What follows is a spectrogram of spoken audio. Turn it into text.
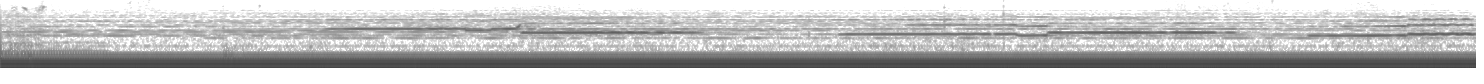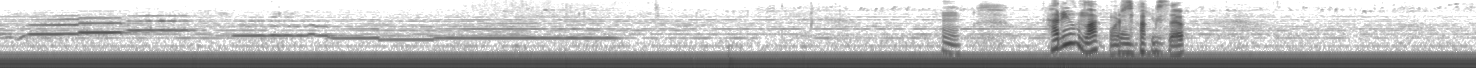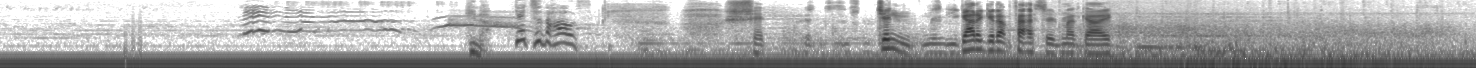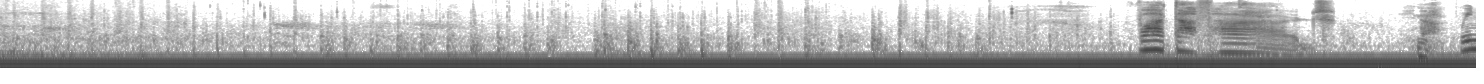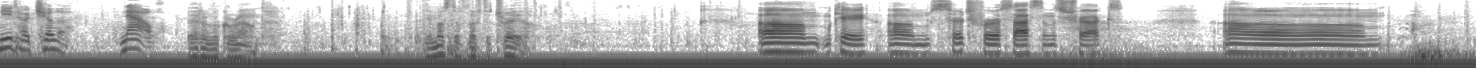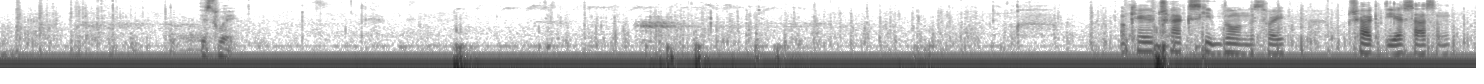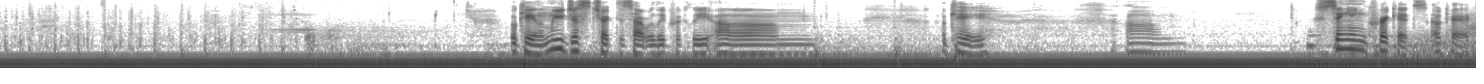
How do you unlock more Thank you. songs though? Hina! Get to the house! Shit. Jin, you gotta get up faster, mad guy. What the fudge? Hina, We need her killer. Now. better look around. They must have left a trail. Um, okay. Um, search for assassin's tracks. Um, This way. Okay, tracks keep going this way. Track the assassin. Okay, let me just check this out really quickly. Um, okay. Um, singing crickets. Okay.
